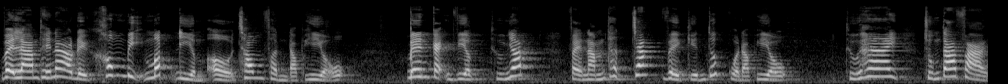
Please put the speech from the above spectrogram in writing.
Vậy làm thế nào để không bị mất điểm ở trong phần đọc hiểu? Bên cạnh việc thứ nhất phải nắm thật chắc về kiến thức của đọc hiểu. Thứ hai, chúng ta phải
